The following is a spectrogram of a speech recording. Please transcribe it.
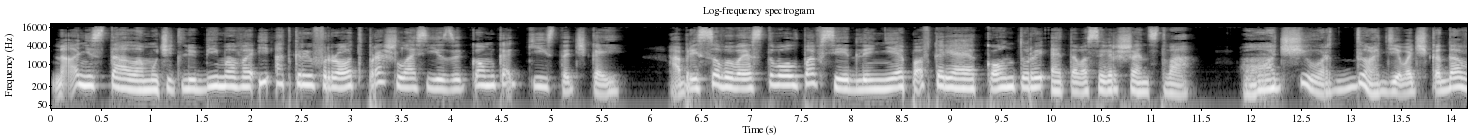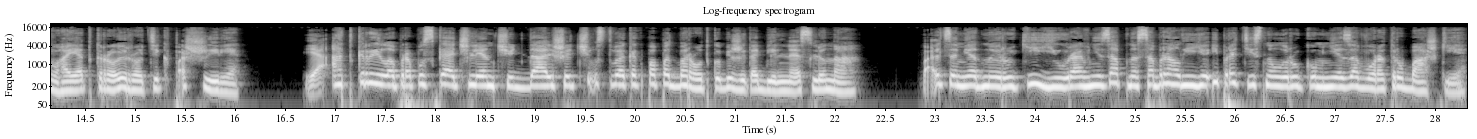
Но не стала мучить любимого и, открыв рот, прошлась языком, как кисточкой, обрисовывая ствол по всей длине, повторяя контуры этого совершенства. «О, черт, да, девочка, давай открой ротик пошире!» Я открыла, пропуская член чуть дальше, чувствуя, как по подбородку бежит обильная слюна. Пальцем одной руки Юра внезапно собрал ее и протиснул руку мне за ворот рубашки,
